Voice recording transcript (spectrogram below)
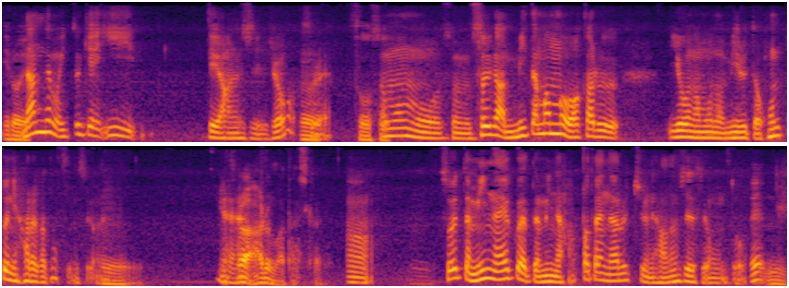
いろいろ。何でも言っときゃいいっていう話でしょ、うんそれ。そうそう。もうもう、その、それが見たまんまわかるようなものを見ると本当に腹が立つんですよね。うん。いやそれはあるわ、確かに。うん。そういったらみんなエコやったらみんな葉っぱ体になるっちゅうね話ですよ、本当ね。うん。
